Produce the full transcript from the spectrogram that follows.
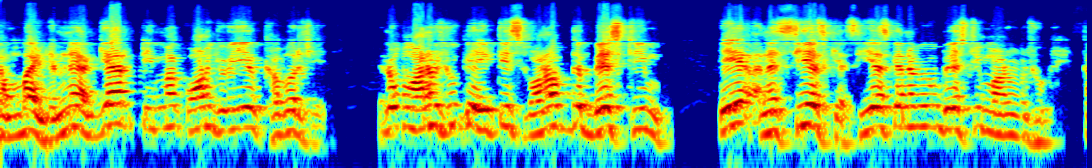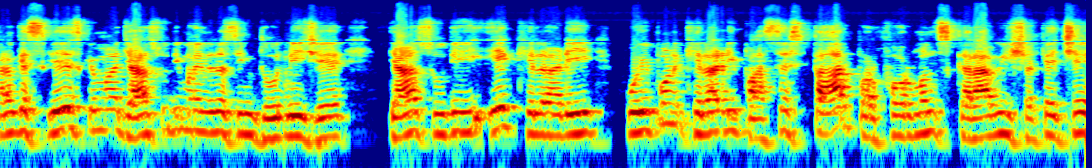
કમ્બાઇન્ડ એમને અગિયાર ટીમમાં કોણ જોઈએ ખબર છે. એટલે હું માનું છું કે it is one of the best team એ અને સીએસકે સીએસકે ને હું બેસ્ટ ટીમ માનું છું. કારણ કે સીએસકે માં જ્યાં સુધી મહેન્દ્રસિંહ ધોની છે, ત્યાં સુધી એક ખેલાડી કોઈ પણ ખેલાડી પાસે સ્ટાર પરફોર્મન્સ કરાવી શકે છે.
